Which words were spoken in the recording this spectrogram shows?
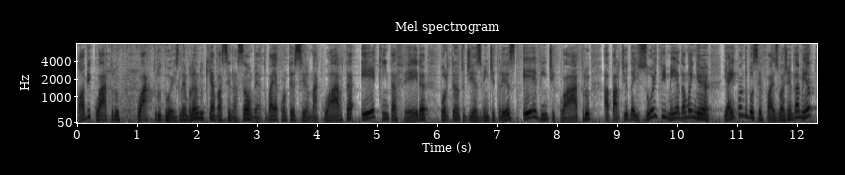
9442. Lembrando que a vacinação, Beto, vai acontecer na quarta e quinta-feira, portanto, dias 23 e 24, a partir das 8 e meia da manhã. E aí, quando você faz o agendamento,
